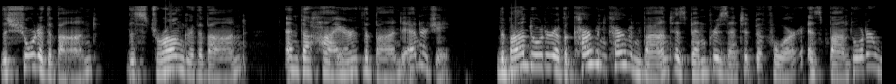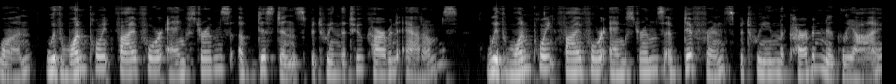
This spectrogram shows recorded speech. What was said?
the shorter the bond, the stronger the bond, and the higher the bond energy. The bond order of a carbon-carbon bond has been presented before as bond order 1 with 1.54 angstroms of distance between the two carbon atoms, with 1.54 angstroms of difference between the carbon nuclei,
